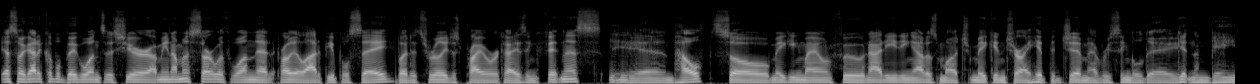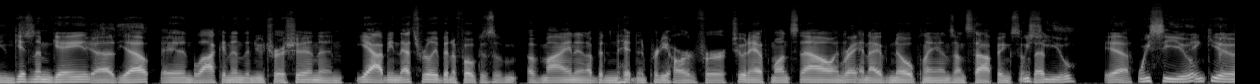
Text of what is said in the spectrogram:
Yeah, so I got a couple big ones this year. I mean, I'm going to start with one that probably a lot of people say, but it's really just prioritizing fitness mm-hmm. and health. So making my own food, not eating out as much, making sure I hit the gym every single day. Getting them gains. getting them gains. Yeah, yep, and locking in the nutrition. And yeah, I mean that's really been a focus of, of mine, and I've been hitting it pretty hard for two and a half months now, and Right. and I have no plans on stopping. So we see you. Yeah. We see you. Thank you.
